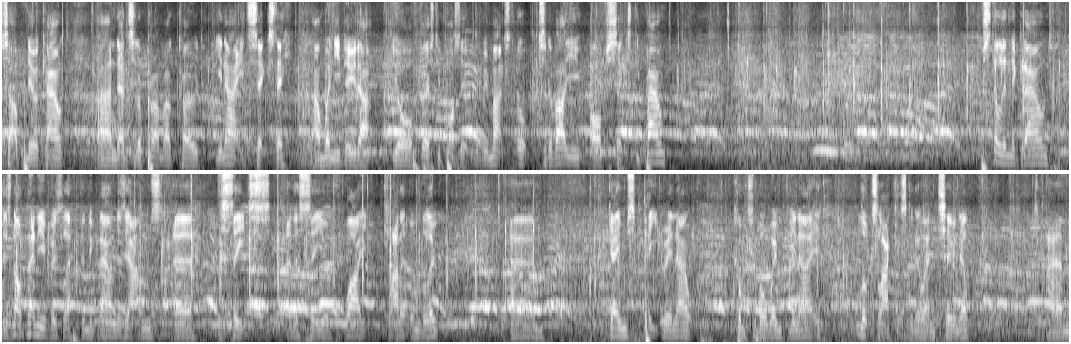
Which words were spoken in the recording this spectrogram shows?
set up a new account, and enter the promo code United60. And when you do that, your first deposit will be matched up to the value of £60. Still in the ground. There's not many of us left in the ground as it happens. Uh, the seats are a sea of white, claret, and blue. Um, game's petering out. Comfortable win for United. Looks like it's going to end 2 0. Um,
